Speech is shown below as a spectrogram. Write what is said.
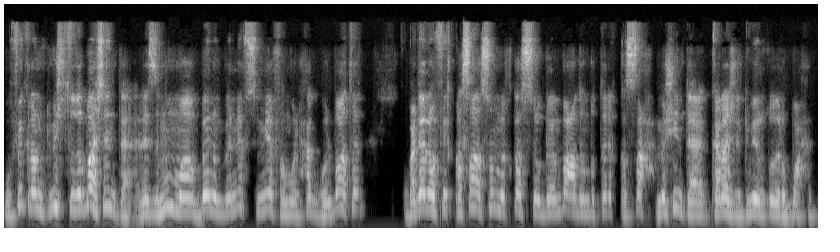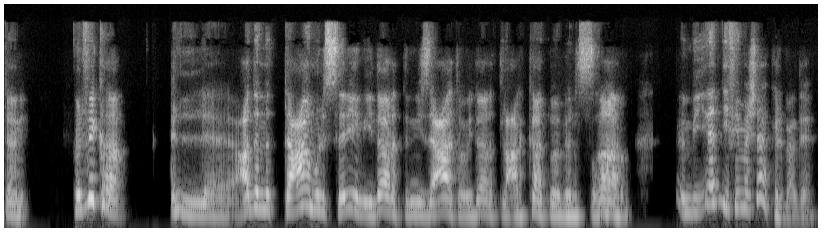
وفكرة مش تضرباش أنت لازم هم بينهم وبين نفسهم يفهموا الحق والباطل. وبعدين لو في قصاص هم يقتصوا بين بعضهم بالطريقة الصح. مش أنت كراجل كبير تضرب واحد ثاني. فالفكرة عدم التعامل السليم إدارة النزاعات أو إدارة العركات ما بين الصغار بيؤدي في مشاكل بعدين.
